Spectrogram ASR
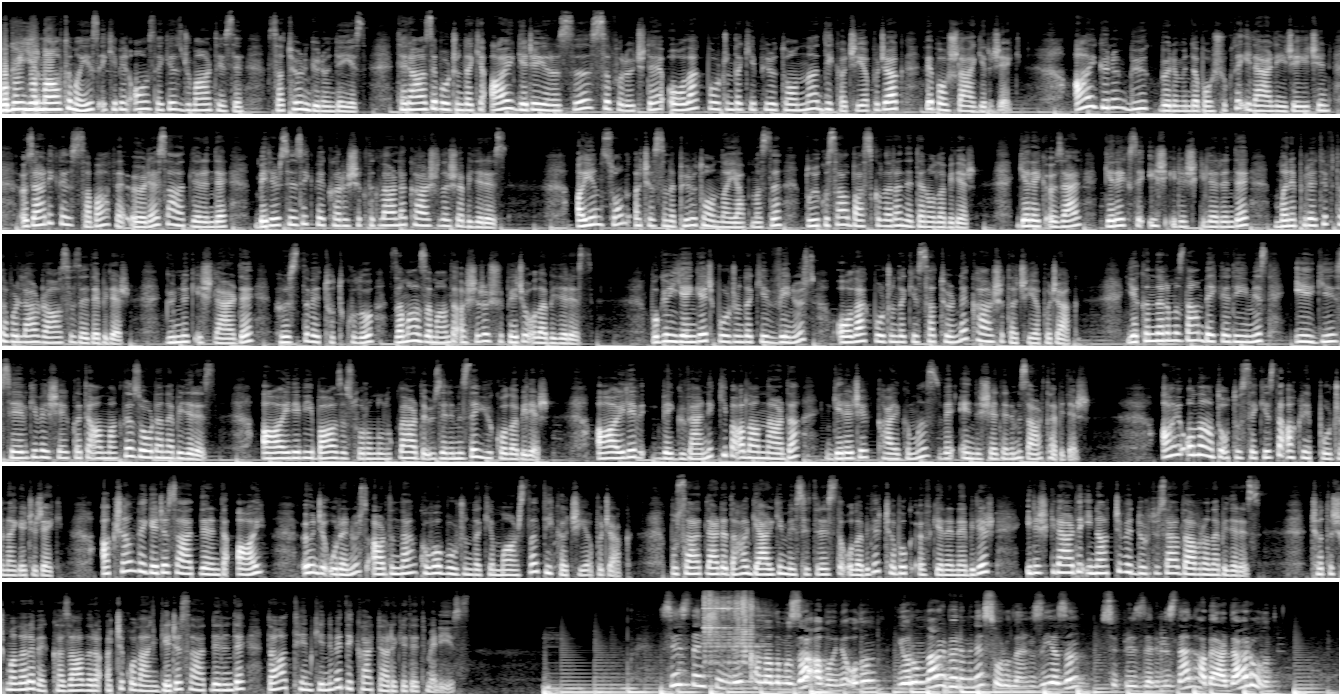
Bugün 26 Mayıs 2018 Cumartesi Satürn günündeyiz. Terazi burcundaki ay gece yarısı 03'te Oğlak burcundaki Plüton'la dik açı yapacak ve boşluğa girecek. Ay günün büyük bölümünde boşlukta ilerleyeceği için özellikle sabah ve öğle saatlerinde belirsizlik ve karışıklıklarla karşılaşabiliriz. Ayın son açısını Plüton'la yapması duygusal baskılara neden olabilir. Gerek özel, gerekse iş ilişkilerinde manipülatif tavırlar rahatsız edebilir. Günlük işlerde hırslı ve tutkulu, zaman zaman da aşırı şüpheci olabiliriz. Bugün Yengeç burcundaki Venüs, Oğlak burcundaki Satürn'e karşıt açı yapacak. Yakınlarımızdan beklediğimiz ilgi, sevgi ve şefkati almakta zorlanabiliriz. Ailevi bazı sorumluluklar da üzerimizde yük olabilir. Aile ve güvenlik gibi alanlarda gelecek kaygımız ve endişelerimiz artabilir. Ay 16.38'de Akrep Burcu'na geçecek. Akşam ve gece saatlerinde Ay, önce Uranüs ardından Kova Burcu'ndaki Mars'la dik açı yapacak. Bu saatlerde daha gergin ve stresli olabilir, çabuk öfkelenebilir, ilişkilerde inatçı ve dürtüsel davranabiliriz. Çatışmalara ve kazalara açık olan gece saatlerinde daha temkinli ve dikkatli hareket etmeliyiz. Siz de şimdi kanalımıza abone olun, yorumlar bölümüne sorularınızı yazın, sürprizlerimizden haberdar olun.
